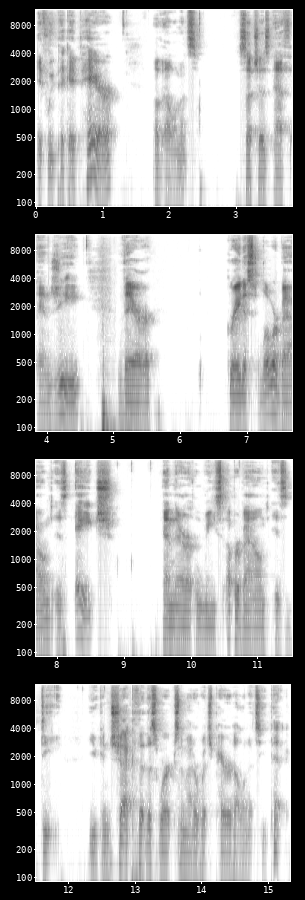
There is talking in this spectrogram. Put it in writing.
If we pick a pair of elements, such as F and G, their greatest lower bound is H, and their least upper bound is D. You can check that this works no matter which pair of elements you pick.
